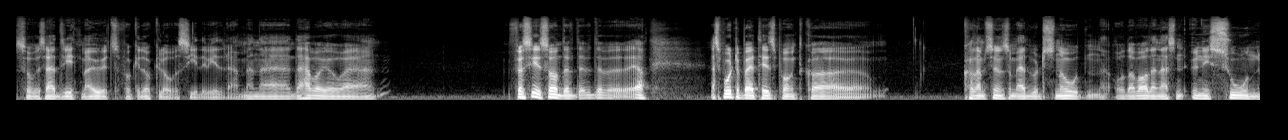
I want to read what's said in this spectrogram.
så hvis jeg driter meg ut, så får ikke dere lov å si det videre. Men det her var jo For å si det sånn, det, det, ja. jeg spurte på et tidspunkt hva, hva de syntes om Edward Snowden, og da var det nesten unison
